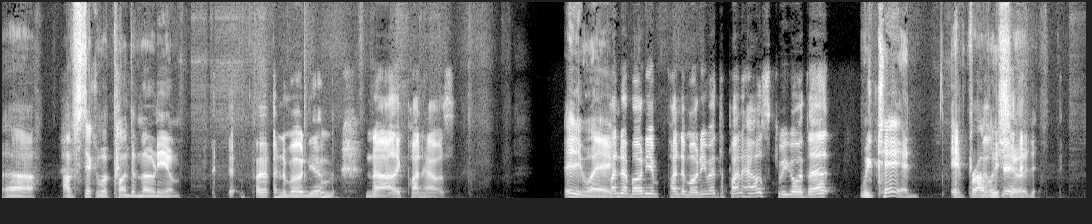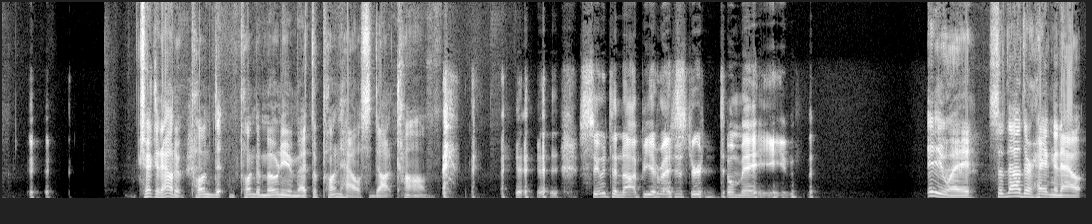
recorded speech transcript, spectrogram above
Uh, I'm sticking with Pundemonium. pandemonium. No, I like pun house. Anyway, Pandemonium, pandemonium at the pun house. Can we go with that? we can. It probably Okay. should. Check it out at pund- Pundemonium at thepunhouse.com. Soon to not be a registered domain. Anyway, so now they're hanging out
